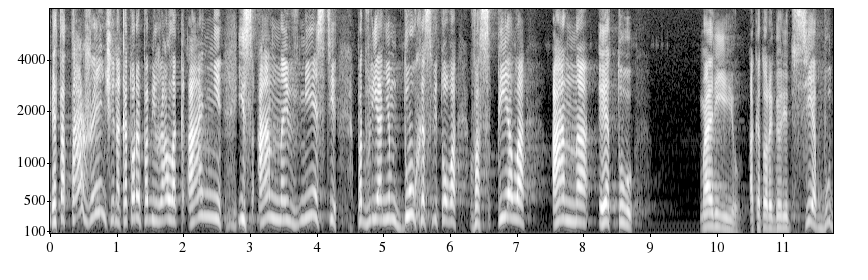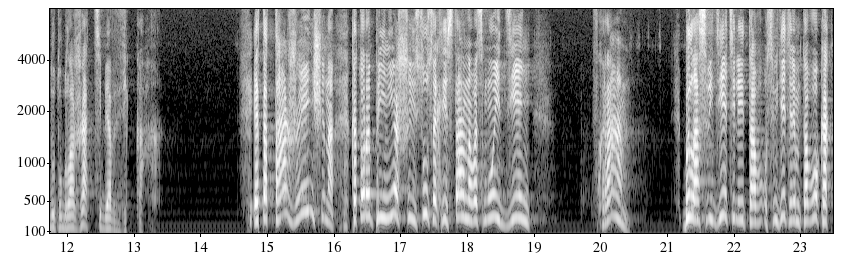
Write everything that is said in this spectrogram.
Это та женщина, которая побежала к Анне и с Анной вместе под влиянием Духа Святого воспела Анна эту Марию, о которой говорит, все будут ублажать тебя в веках. Это та женщина, которая, принесшая Иисуса Христа на восьмой день в храм, была свидетелем того, свидетелем того, как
